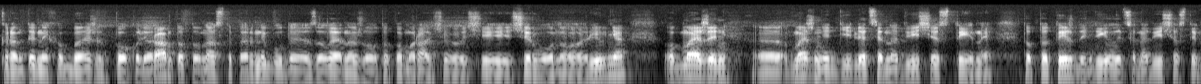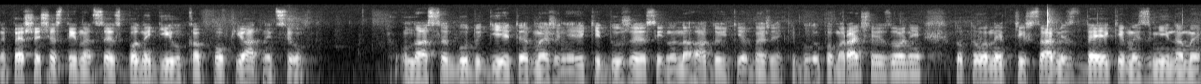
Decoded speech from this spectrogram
карантинних обмежень по кольорам, тобто у нас тепер не буде зеленого, жовтого, помаранчевого чи червоного рівня обмежень. Е, Обмеження діляться на дві частини, тобто тиждень ділиться на дві частини. Перша частина це з понеділка по п'ятницю. У нас будуть діяти обмеження, які дуже сильно нагадують ті обмеження, які були в помаранчевій зоні, тобто вони ті ж самі з деякими змінами.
